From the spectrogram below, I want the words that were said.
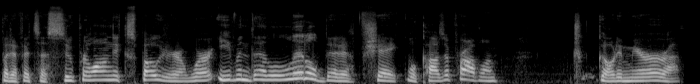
But if it's a super long exposure where even the little bit of shake will cause a problem, go to mirror up.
